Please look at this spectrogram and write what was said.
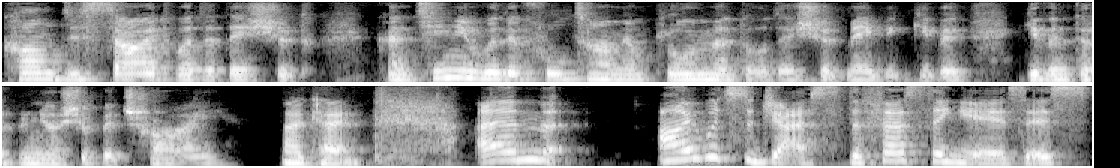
can't decide whether they should continue with a full-time employment or they should maybe give it give entrepreneurship a try? Okay. Um, I would suggest the first thing is is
